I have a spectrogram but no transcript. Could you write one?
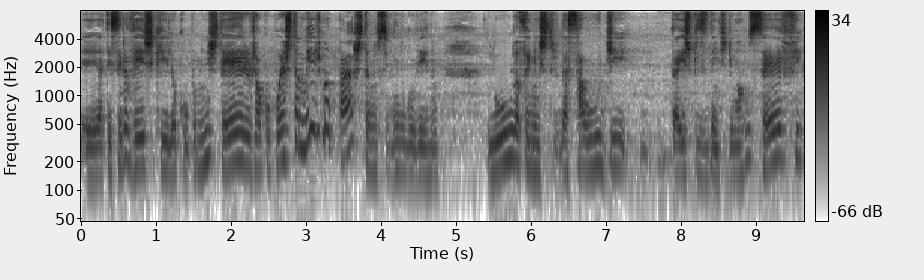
é a terceira vez que ele ocupa o ministério, já ocupou esta mesma pasta no segundo governo Lula, foi ministro da Saúde da ex-presidente Dilma Rousseff,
